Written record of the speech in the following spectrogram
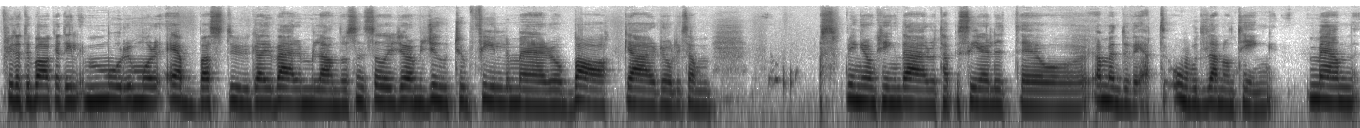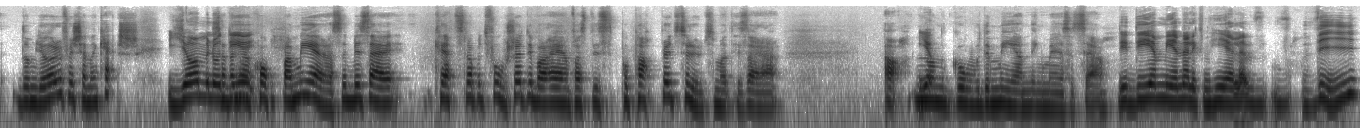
flyttar tillbaka till mormor Ebbas stuga i Värmland och sen så gör de YouTube-filmer och bakar och liksom springer omkring där och tapetserar lite och ja men du vet, odlar någonting. Men de gör det för att tjäna cash. Ja men Så och att de kan shoppa mer. Så det blir så här, kretsloppet fortsätter bara även fast det på pappret ser ut som att det är så här, ja, Ja. någon god mening med det så att säga. Det är det jag menar, liksom hela vi,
